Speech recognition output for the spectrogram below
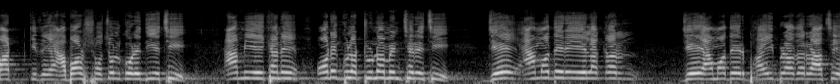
মাঠকে আবার সচল করে দিয়েছি। আমি এখানে অনেকগুলো টুর্নামেন্ট ছেড়েছি। যে আমাদের এই এলাকার, যে আমাদের ভাই ব্রাদার আছে,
